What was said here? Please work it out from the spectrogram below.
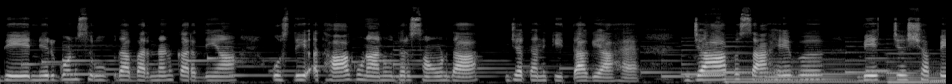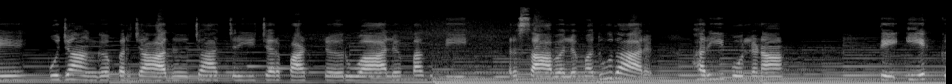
ਦੇ ਨਿਰਗੁਣ ਸਰੂਪ ਦਾ ਵਰਣਨ ਕਰਦਿਆਂ ਉਸ ਦੇ ਅਥਾਹ ਗੁਣਾਂ ਨੂੰ ਦਰਸਾਉਣ ਦਾ ਯਤਨ ਕੀਤਾ ਗਿਆ ਹੈ। ਜਾਪ ਸਾਹਿਬ ਵਿੱਚ ਛਪੇ ਭੁਜੰਗ, ਪ੍ਰਚਾਦ ਚਾਚਰੀ ਚਰਪਟ, ਰੁਆਲ, ਭਗਤੀ, ਰਸਾਵਲ ਮਧੂਦਾਰ ਹਰੀ ਬੋਲਣਾ ਤੇ ਇੱਕ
